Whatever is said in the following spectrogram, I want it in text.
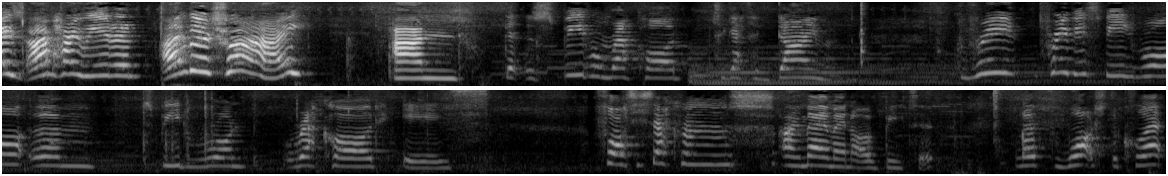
Guys, I'm Harry Weedon. I'm going to try and get the speedrun record to get a diamond. Pre- previous speed run, um, speed run record is 40 seconds. I may or may not have beat it. Let's watch the clip.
